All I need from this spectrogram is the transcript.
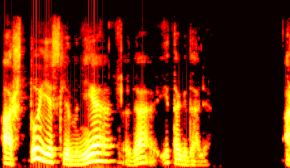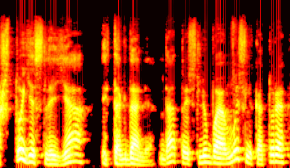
А что, если мне, да, и так далее. А что, если я, и так далее. Да? То есть любая мысль, которая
